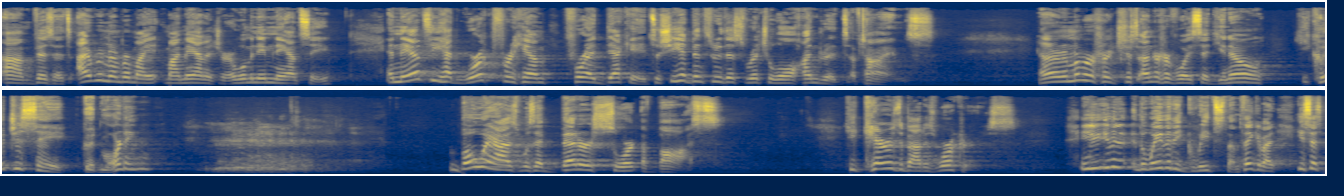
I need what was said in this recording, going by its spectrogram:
uh, visits, I remember my, my manager, a woman named Nancy, and Nancy had worked for him for a decade. So she had been through this ritual hundreds of times. And I remember her just under her voice said, You know, he could just say, Good morning. Boaz was a better sort of boss. He cares about his workers. Even the way that he greets them, think about it. He says,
